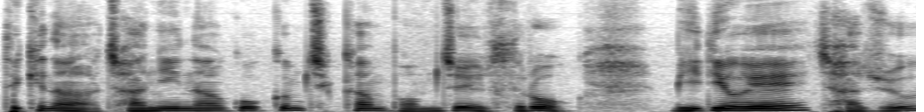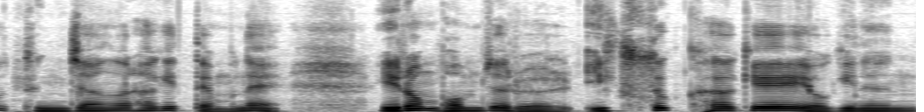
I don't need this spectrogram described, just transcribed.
특히나 잔인하고 끔찍한 범죄일수록 미디어에 자주 등장을 하기 때문에 이런 범죄를 익숙하게 여기는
